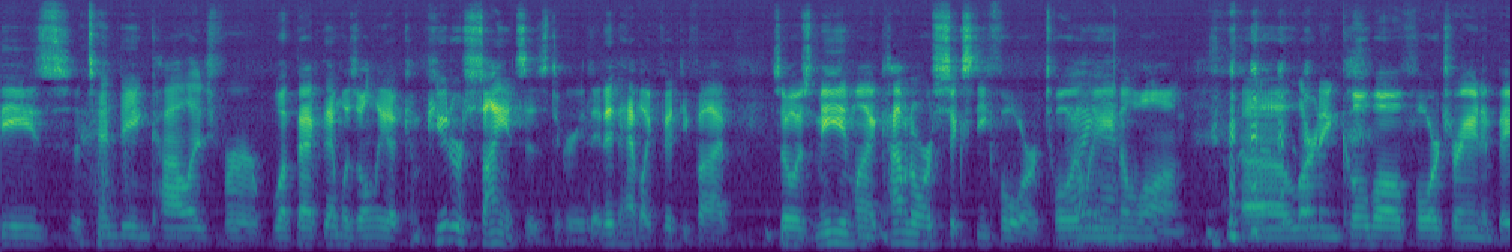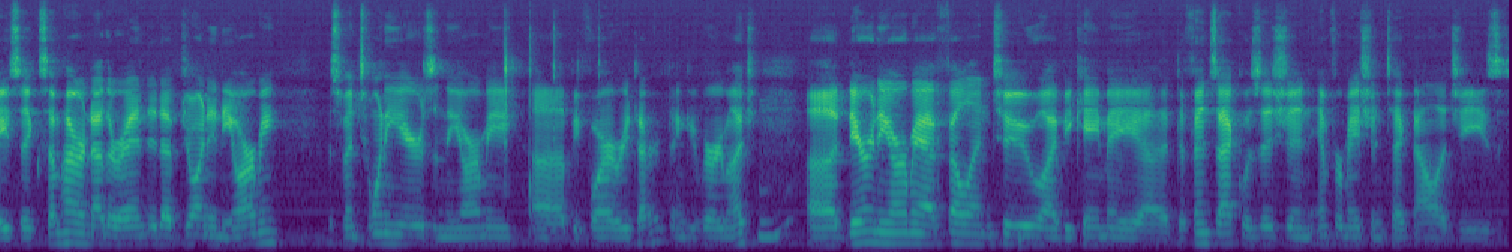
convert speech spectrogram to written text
'80s attending college for what back then was only a computer sciences degree. They didn't have like 55, so it was me and my Commodore 64 toiling Oh, yeah. along, uh, learning COBOL, Fortran, and BASIC. Somehow or another, I ended up joining the Army. I spent 20 years in the Army uh, before I retired. Thank you very much. Uh, during the Army, I fell into, I became a uh, defense acquisition, information technologies,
